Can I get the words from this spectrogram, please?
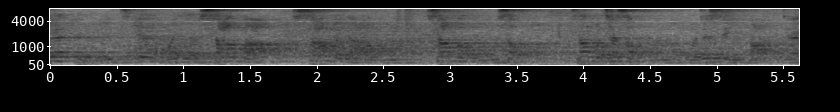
咧，譬如你只係可以有三百、三百廿五、三百五十、三百七十五或者四百啫，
